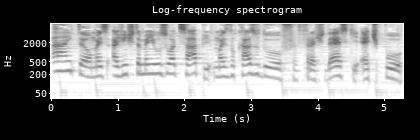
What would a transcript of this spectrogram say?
Ah, então, mas a gente também usa o WhatsApp, mas no caso do Freshdesk é tipo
